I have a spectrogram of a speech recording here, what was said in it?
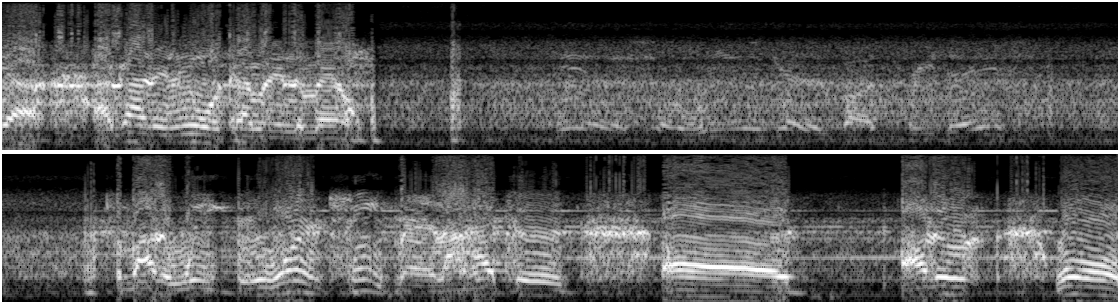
yeah. I got a new one coming in the mail. About a week. They weren't cheap, man. I had to. Uh, I don't. Well,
